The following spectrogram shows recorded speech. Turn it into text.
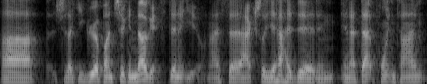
Uh, she's like, "You grew up on chicken nuggets, didn't you?" And I said, "Actually, yeah, I did." And and at that point in time,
